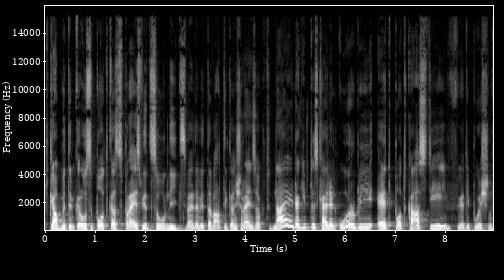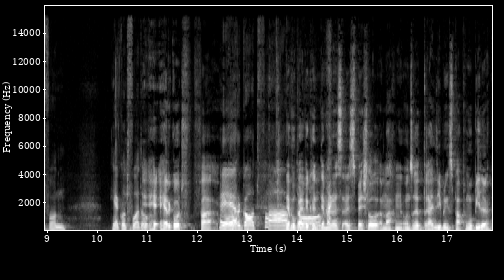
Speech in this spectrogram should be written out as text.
Ich glaube, mit dem großen Podcastpreis wird so nichts, weil da wird der Vatikan schreien und sagt, nein, da gibt es keinen Urbi et Podcasti für die Burschen von Herrgott fahr doch. Her Herrgott, fahr. Herrgott fahr Ja, wobei wir könnten ja mal als, als Special machen, unsere drei Lieblingspapamobile.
